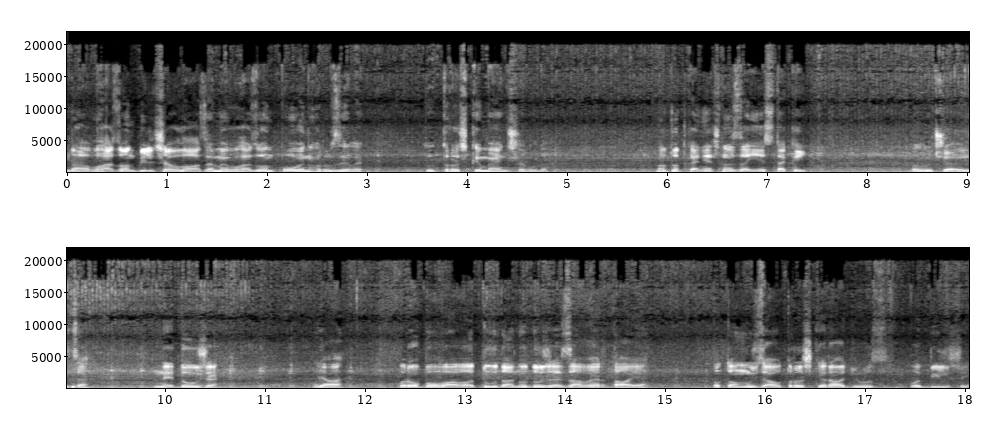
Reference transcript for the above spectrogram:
Да, в газон більше влазить. Ми в газон повен грузили. Тут трошки менше буде. Ну тут, звісно, заїзд такий. Виходить. Не дуже. Я пробував отуда, ну дуже завертає. Потім взяв трошки радіус побільший.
